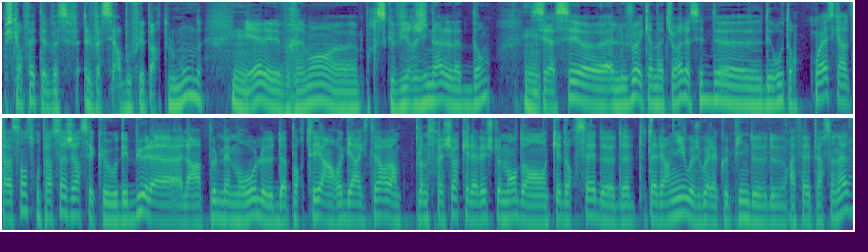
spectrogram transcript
puisqu'en fait elle va se, elle va se faire bouffer par tout le monde mmh. et elle est vraiment euh, presque virginale là-dedans. Mmh. C'est assez, euh, elle le joue avec un naturel assez déroutant. Ouais, ce qui est intéressant de son personnage, c'est qu'au début elle a, elle a, un peu le même rôle d'apporter un regard extérieur, un plein de fraîcheur qu'elle avait justement dans Quai d'Orsay de, de, de, Tavernier où elle jouait la copine de, de Raphaël Personnaz.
